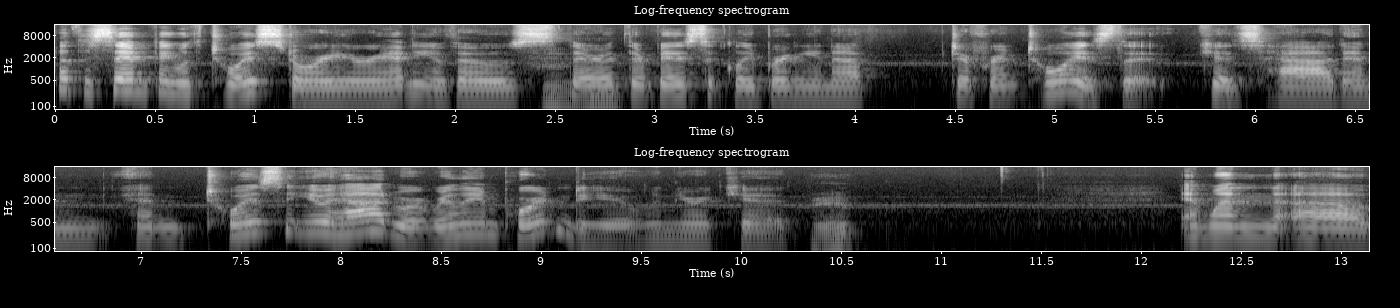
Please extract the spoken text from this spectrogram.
But the same thing with Toy Story or any of those. They're they're basically bringing up different toys that kids had and and toys that you had were really important to you when you were a kid. Yeah. And when uh,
